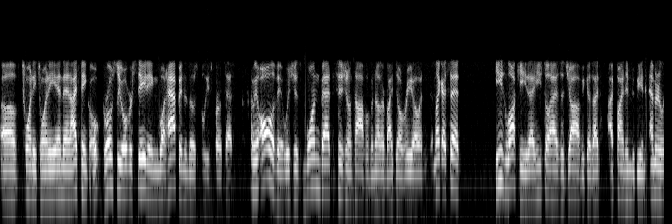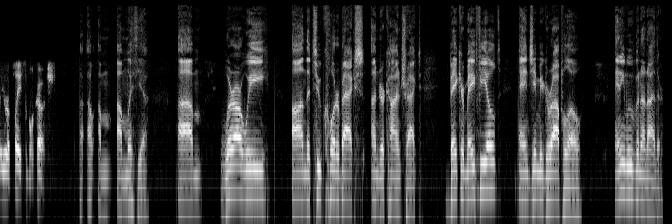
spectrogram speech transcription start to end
of 2020, and then I think grossly overstating what happened in those police protests. I mean, all of it was just one bad decision on top of another by Del Rio, and, and like I said, he's lucky that he still has a job because I I find him to be an eminently replaceable coach. Uh, I'm I'm with you. Um, where are we on the two quarterbacks under contract, Baker Mayfield and Jimmy Garoppolo? Any movement on either?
